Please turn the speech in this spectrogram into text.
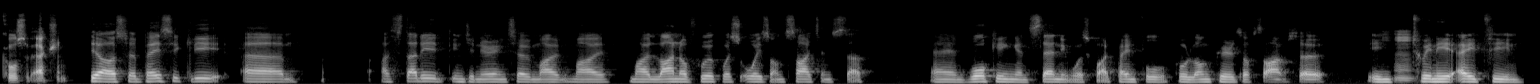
course of action? Yeah, so basically, um, I studied engineering, so my my my line of work was always on site and stuff. And walking and standing was quite painful for long periods of time. So in mm. 2018,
